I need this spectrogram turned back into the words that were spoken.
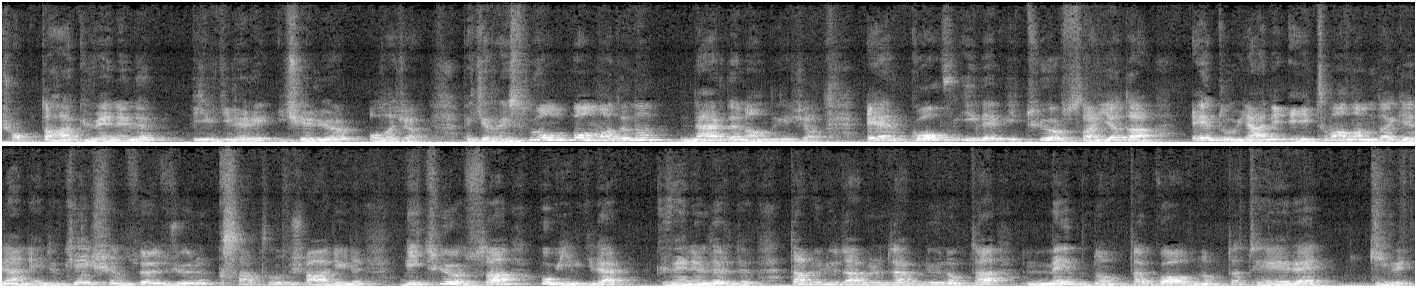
çok daha güvenilir bilgileri içeriyor olacak. Peki resmi olup olmadığını nereden anlayacağız? Eğer gov ile bitiyorsa ya da edu yani eğitim anlamında gelen education sözcüğünün kısaltılmış haliyle bitiyorsa bu bilgiler güvenilirdir. www.med.gov.tr gibi.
